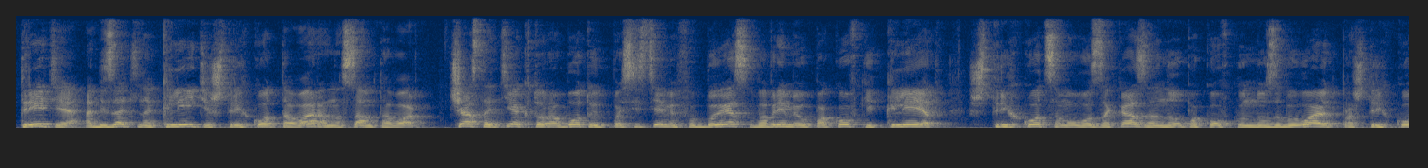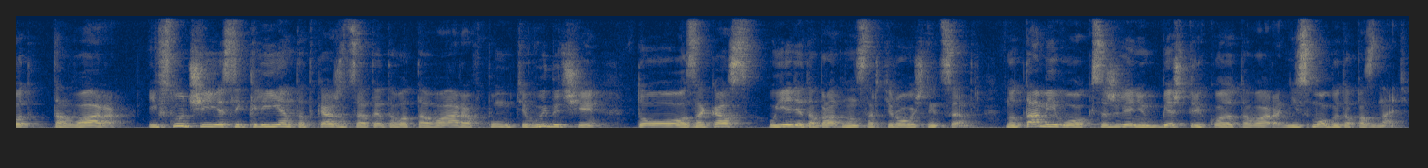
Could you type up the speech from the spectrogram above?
Третье. Обязательно клейте штрих-код товара на сам товар. Часто те, кто работают по системе ФБС, во время упаковки клеят штрих-код самого заказа на упаковку, но забывают про штрих-код товара. И в случае, если клиент откажется от этого товара в пункте выдачи, то заказ уедет обратно на сортировочный центр. Но там его, к сожалению, без штрих-кода товара не смогут опознать.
